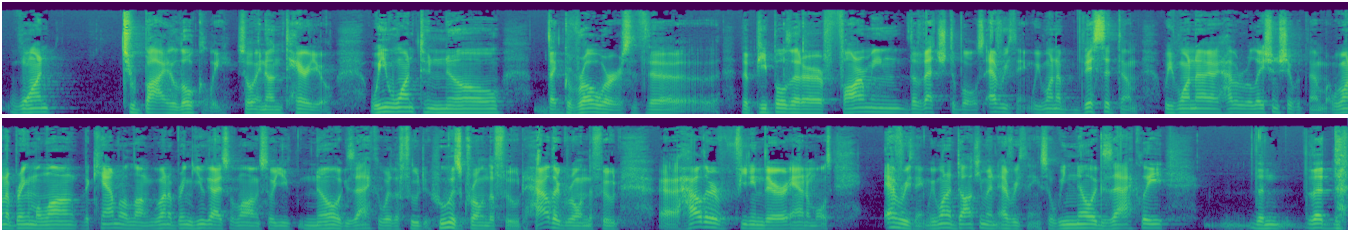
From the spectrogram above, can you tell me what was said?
want to buy locally. So in Ontario, we want to know the growers, the the people that are farming the vegetables, everything. We want to visit them. We want to have a relationship with them. We want to bring them along, the camera along. We want to bring you guys along so you know exactly where the food, who is growing the food, how they're growing the food, uh, how they're feeding their animals, everything. We want to document everything so we know exactly the, the,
